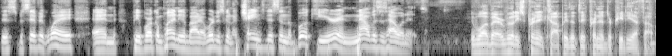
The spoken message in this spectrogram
this specific way, and people are complaining about it, we're just going to change this in the book here, and now this is how it is. Well, everybody's printed copy that they printed their PDF out.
